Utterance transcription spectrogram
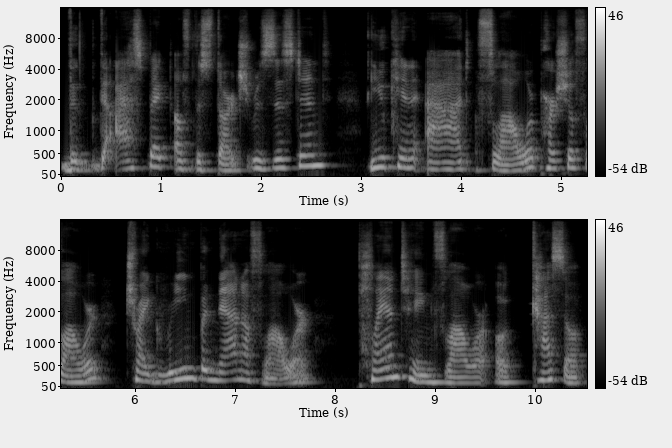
the, the aspect of the starch resistant, you can add flour, partial flour, try green banana flour, plantain flour, or casso,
